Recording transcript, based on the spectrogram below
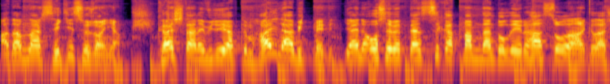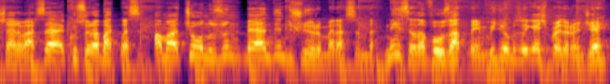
Adamlar 8 sezon yapmış. Kaç tane video yaptım hala bitmedi. Yani o sebepten sık atmamdan dolayı rahatsız olan arkadaşlar varsa kusura bakmasın. Ama çoğunuzun beğendiğini düşünüyorum ben aslında. Neyse lafı uzatmayın. Videomuza geçmeden önce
